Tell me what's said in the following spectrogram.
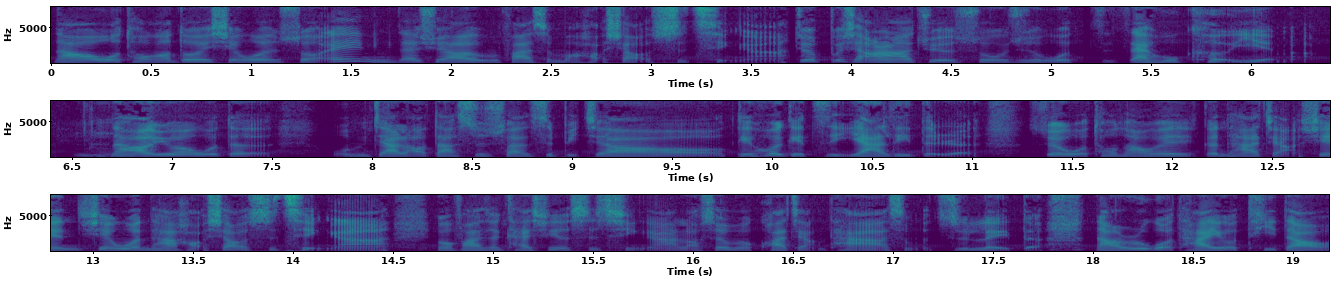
然后我通常都会先问说，哎，你们在学校有没有发生什么好笑的事情啊？就不想让他觉得说，就是我只在乎课业嘛。然后因为我的。我们家老大是算是比较给会给自己压力的人，所以我通常会跟他讲，先先问他好笑的事情啊，有没有发生开心的事情啊，老师有没有夸奖他啊，什么之类的。然后如果他有提到，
